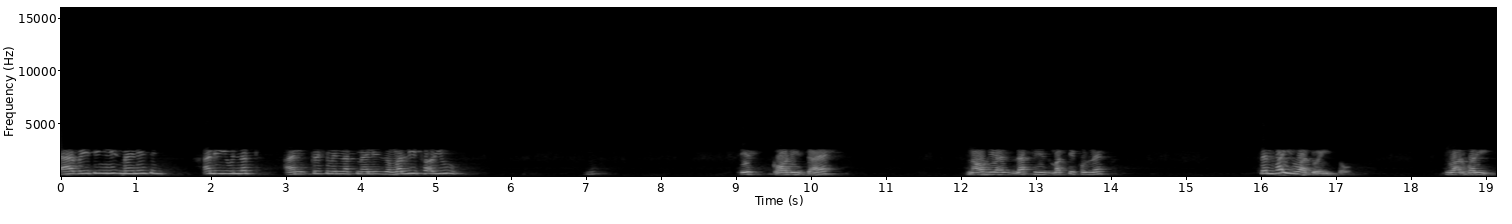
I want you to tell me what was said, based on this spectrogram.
everything he is managing. And he will not, and Krishna will not manage only for you. If God is that, now he has left his mercifulness, then why you are doing so? You are worried.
